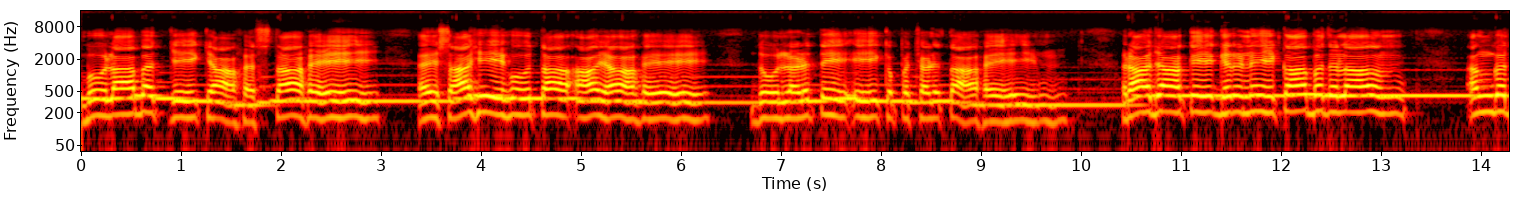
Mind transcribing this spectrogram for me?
बोला, बच्चे, क्या हंसता है? ऐसा ही होता आया है। दो लड़ते एक पछड़ता है। राजा के गिरने का बदला अंगद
